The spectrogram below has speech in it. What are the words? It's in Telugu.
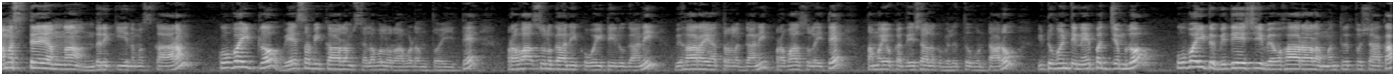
నమస్తే అన్న అందరికీ నమస్కారం. కువైట్లో వేసవికాలం సెలవులు రావడంతో అయితే ప్రవాసులు కానీ కువైటీలు కానీ విహారయాత్రలకు కానీ ప్రవాసులైతే తమ యొక్క దేశాలకు వెళుతూ ఉంటారు. ఇటువంటి నేపథ్యంలో కువైట్ విదేశీ వ్యవహారాల మంత్రిత్వ శాఖ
